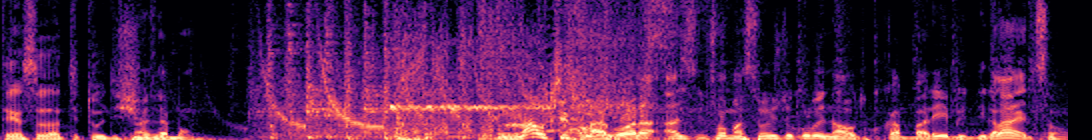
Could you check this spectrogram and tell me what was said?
tem essas atitudes. Mas é bom. Náutico. Agora as informações do Clube Náutico Caparibe, de Gladson.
